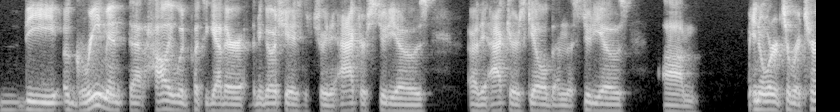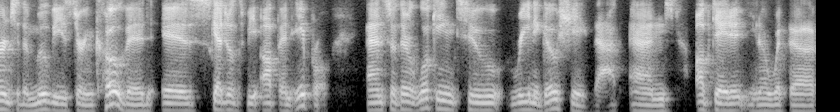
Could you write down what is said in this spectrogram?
the agreement that Hollywood put together, the negotiations between the actor studios, or the Actors Guild, and the studios, um, in order to return to the movies during COVID, is scheduled to be up in April. And so they're looking to renegotiate that and update it, you know, with the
